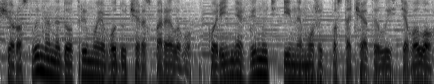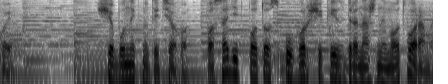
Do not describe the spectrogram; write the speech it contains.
що рослина недоотримує воду через переливу, коріння гинуть і не можуть постачати листя вологою. Щоб уникнути цього, посадіть потос у горщики з дренажними отворами.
